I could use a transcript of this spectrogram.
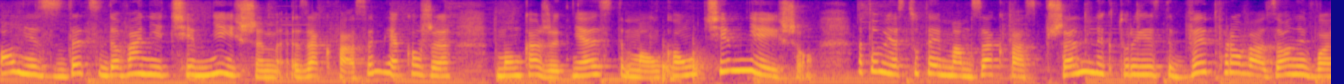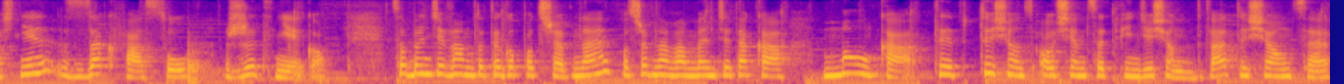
On jest zdecydowanie ciemniejszym zakwasem, jako że mąka żytnia jest mąką ciemniejszą. Natomiast tutaj mam zakwas pszenny, który jest wyprowadzony właśnie z zakwasu żytniego. Co będzie Wam do tego potrzebne? Potrzebna Wam będzie taka mąka typ 1850 2000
